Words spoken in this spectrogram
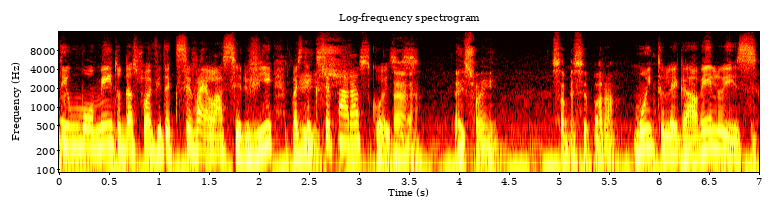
tem um momento da sua vida que você vai lá servir, mas tem que Isso. separar as coisas. É, é isso aí. Saber separar. Muito legal, hein, Luiz?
